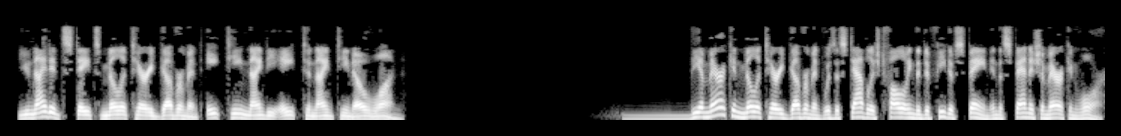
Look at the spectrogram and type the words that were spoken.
United States military government 1898 to 1901 The American military government was established following the defeat of Spain in the Spanish-American War.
